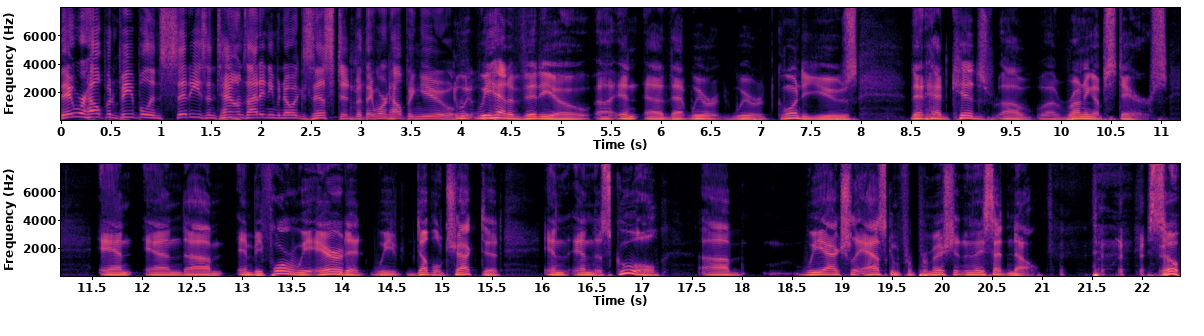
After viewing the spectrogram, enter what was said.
They were helping people in cities and towns I didn't even know existed, but they weren't helping you. we, we had a video uh, in uh, that we were we were going to use that had kids uh, uh, running upstairs, and and um, and before we aired it, we double checked it, in in the school. Uh, we actually asked them for permission, and they said no. so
